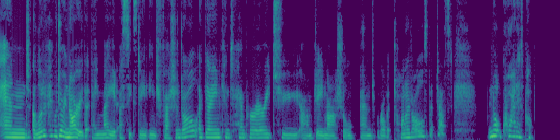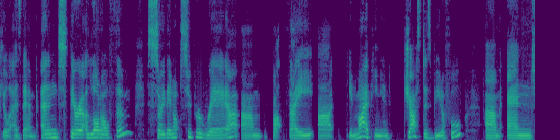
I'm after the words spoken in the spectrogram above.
and a lot of people don't know that they made a 16 inch fashion doll, again, contemporary to um, Gene Marshall and Robert Tonner dolls, but just not quite as popular as them. And there are a lot of them, so they're not super rare, um, but they are, in my opinion, just as beautiful um, and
